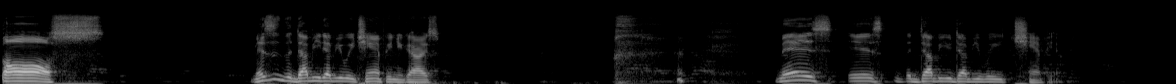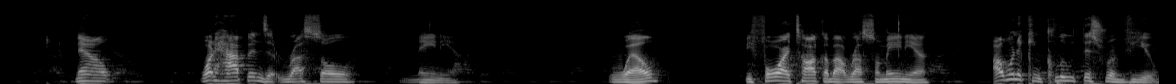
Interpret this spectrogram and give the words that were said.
boss. Miz is the WWE champion, you guys. Miz is the WWE champion. Now, what happens at WrestleMania? Well, before I talk about WrestleMania, I want to conclude this review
